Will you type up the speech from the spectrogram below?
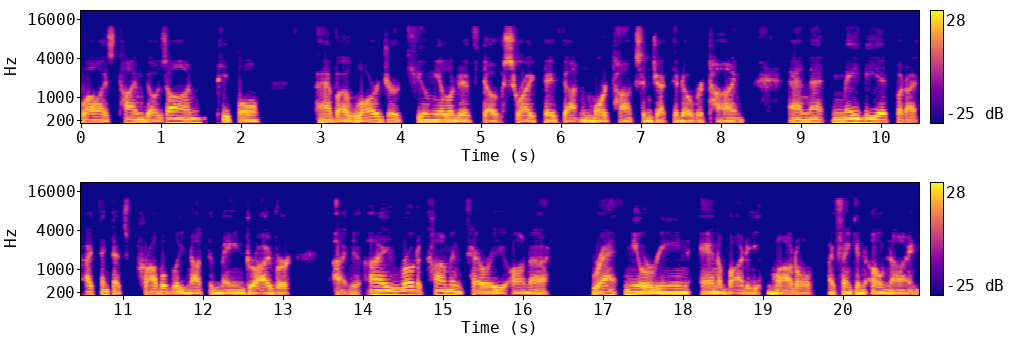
well, as time goes on, people have a larger cumulative dose, right? They've gotten more tox injected over time. And that may be it, but I, I think that's probably not the main driver. I, I wrote a commentary on a rat murine antibody model, I think in 09.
